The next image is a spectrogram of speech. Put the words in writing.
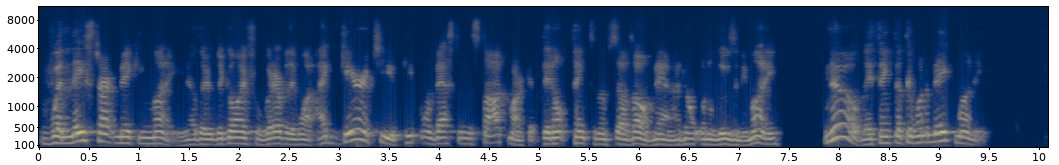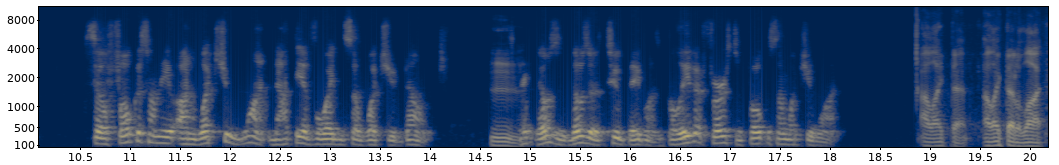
when they start making money, you know, they're, they're going for whatever they want. I guarantee you, people invest in the stock market. They don't think to themselves, oh man, I don't want to lose any money. No, they think that they want to make money. So focus on the on what you want, not the avoidance of what you don't. Mm. Those those are the two big ones. Believe it first and focus on what you want. I like that. I like that a lot.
